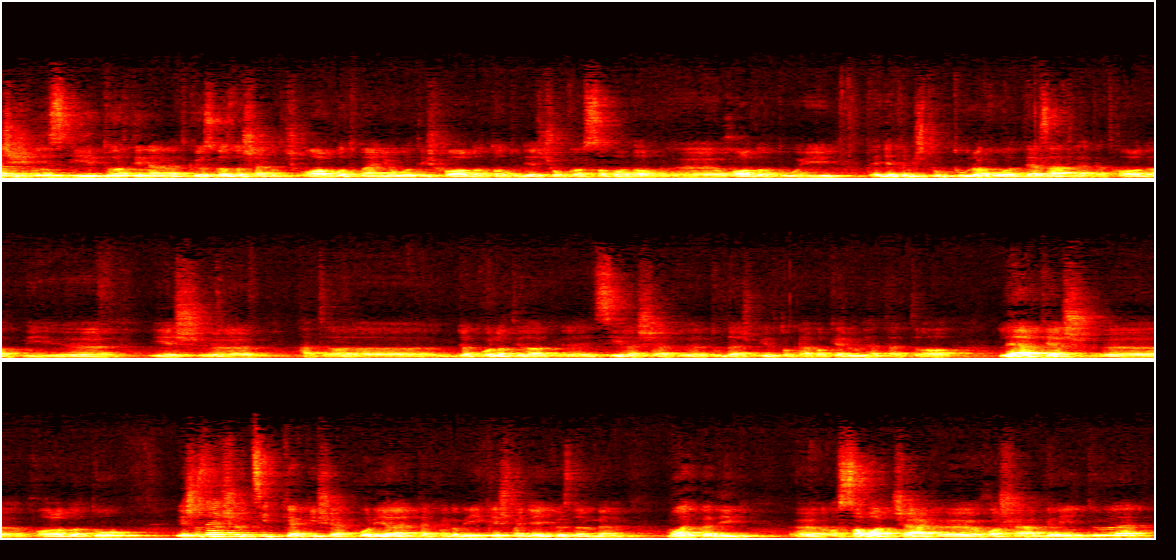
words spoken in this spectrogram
Zsilinszki történelmet, közgazdaságot és alkotmányjogot is hallgatott, ugye egy sokkal szabadabb hallgatói egyetemi struktúra volt, ez át lehetett hallgatni, és hát gyakorlatilag egy szélesebb tudás birtokába kerülhetett a lelkes hallgató. És az első cikkek is ekkor jelentek meg a Békés megyei közlömben, majd pedig a szabadság hasábjain tőle,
